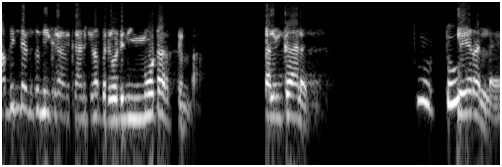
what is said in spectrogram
അതിന്റെ അടുത്ത് നീ കാണി- കാണിക്കുന്ന പരിപാടി നീ ഇങ്ങോട്ട് ഇറക്കണ്ട. തൽക്കാലം. ക്ലിയർ അല്ലേ?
